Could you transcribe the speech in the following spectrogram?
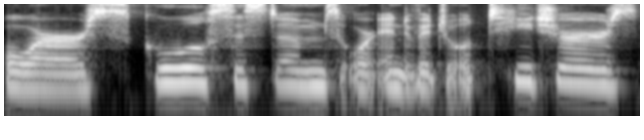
or school systems or individual teachers,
